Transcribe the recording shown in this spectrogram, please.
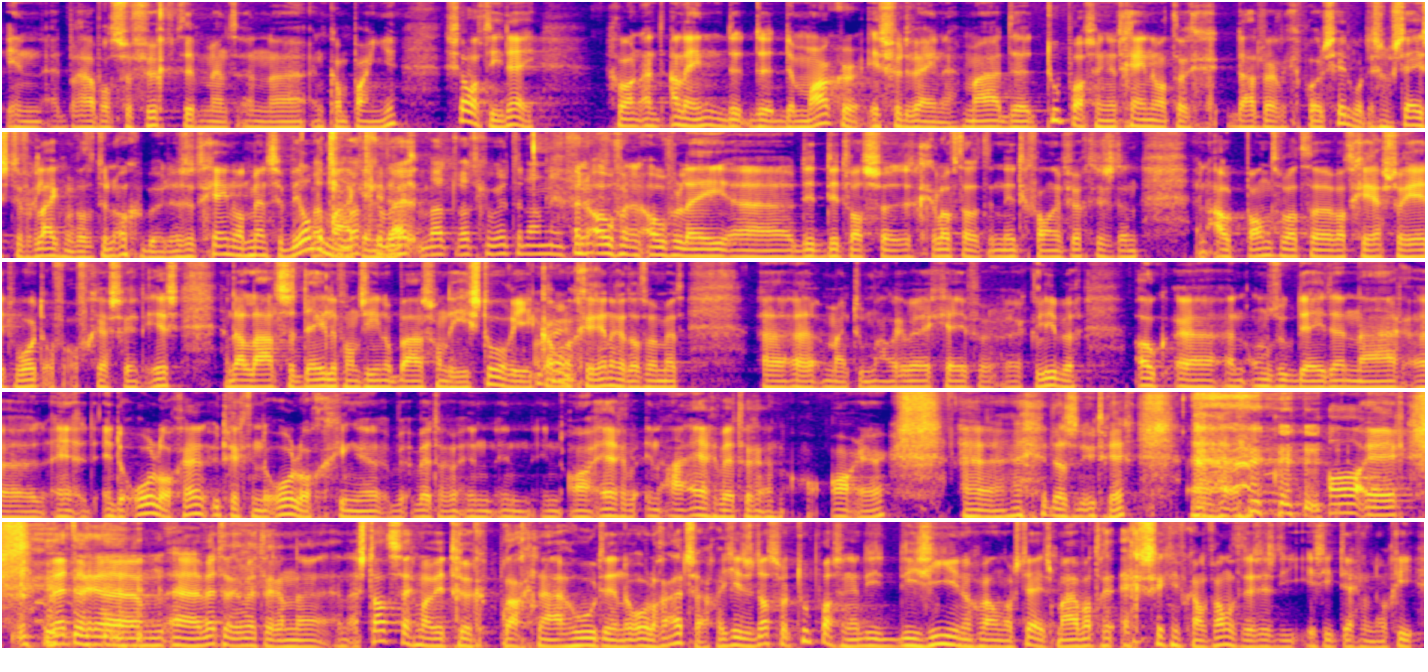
in het Brabantse Vught op dit moment een, een campagne. Hetzelfde idee. Gewoon, alleen de, de, de marker is verdwenen. Maar de toepassing, hetgene wat er daadwerkelijk geproduceerd wordt, is nog steeds te vergelijken met wat er toen ook gebeurde. Dus hetgene wat mensen wilden wat, maken. Wat, gebeurt, wat, wat gebeurt er dan in Een, over, een overlay. Uh, dit, dit was, uh, ik geloof dat het in dit geval in Vught is een, een oud pand wat, uh, wat gerestaureerd wordt of, of gerestaureerd is. En daar laten ze delen van zien op basis van de historie. Ik okay. kan me nog herinneren dat we met mijn toenmalige werkgever Kaliber ook een onderzoek deden naar in de oorlog. Hè, Utrecht in de oorlog gingen, werd er in, in, in, AR, in AR werd er een AR. Dat is in Utrecht. AR. Werd er, uh, werd er, werd er een, een, stad zeg maar, weer teruggebracht naar hoe het er in de oorlog uitzag. Weet je, dus dat soort toepassingen, die, die zie je nog wel nog steeds. Maar wat er echt significant veranderd is, is die, is die technologie.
